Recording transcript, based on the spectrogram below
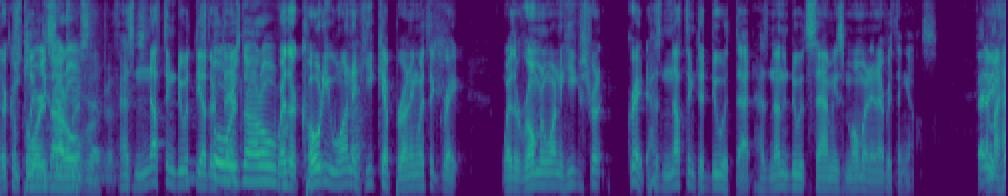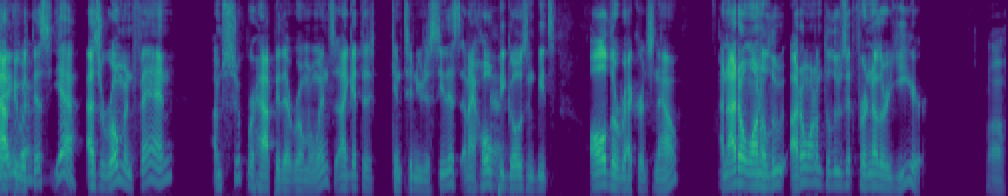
they're completely Story's not separate. over. Separate Has nothing to do with the other Story's thing. not over. Whether Cody won and he kept running with it, great. Whether Roman won and he keeps running, great. It has nothing to do with that. It has nothing to do with Sami's moment and everything else. If Am I happy anything- with this? Yeah. As a Roman fan, I'm super happy that Roman wins, and I get to continue to see this. And I hope he goes and beats all the records now. And I don't want to lose. I don't want him to lose it for another year. oh,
